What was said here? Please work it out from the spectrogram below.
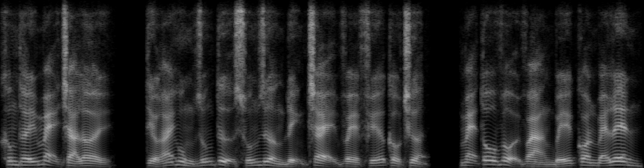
Không thấy mẹ trả lời, tiểu hái hùng dũng tự xuống giường định chạy về phía cầu trượt, mẹ tô vội vàng bế con bé lên.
